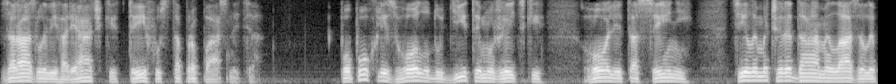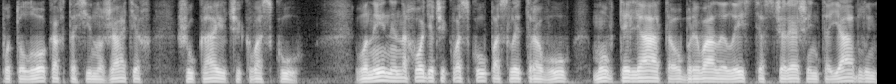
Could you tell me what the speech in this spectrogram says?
заразливі гарячки, тифус та пропасниця попухлі з голоду діти мужицькі, голі та сині, цілими чередами лазили по толоках та сіножатях, шукаючи кваску. Вони, не находячи кваску, пасли траву, мов телята, обривали листя з черешень та яблунь,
